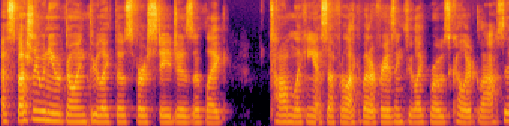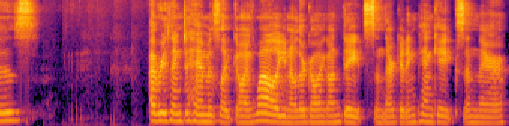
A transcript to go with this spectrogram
especially when you were going through like those first stages of like Tom looking at stuff for lack of better phrasing through like rose colored glasses. Everything to him is like going, well, you know, they're going on dates and they're getting pancakes and they're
